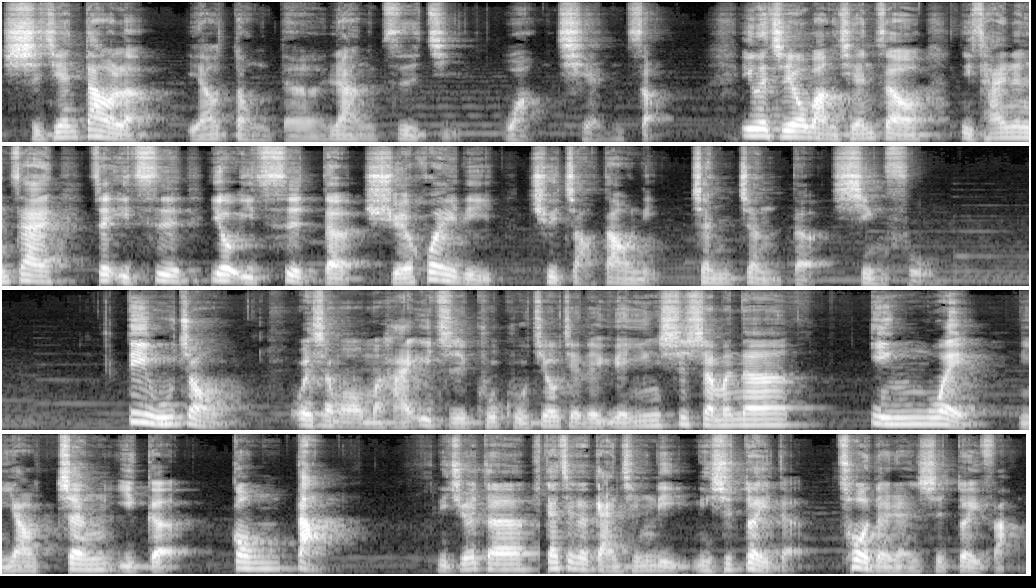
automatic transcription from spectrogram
时间到了，也要懂得让自己往前走，因为只有往前走，你才能在这一次又一次的学会里去找到你真正的幸福。第五种，为什么我们还一直苦苦纠结的原因是什么呢？因为你要争一个公道。你觉得在这个感情里你是对的，错的人是对方，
